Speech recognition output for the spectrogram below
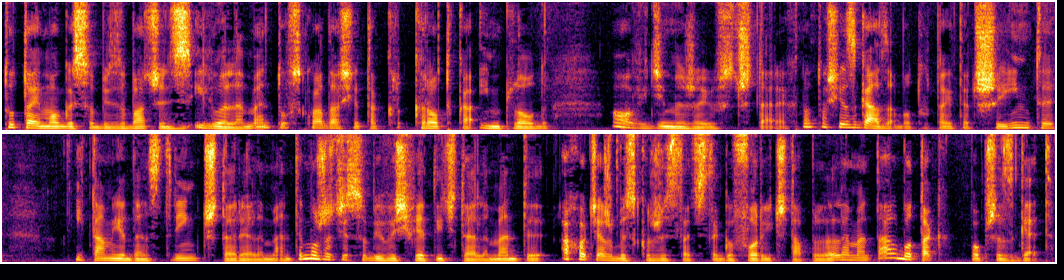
Tutaj mogę sobie zobaczyć, z ilu elementów składa się ta krotka implode. O, widzimy, że już z czterech. No to się zgadza, bo tutaj te trzy inty i tam jeden string, cztery elementy. Możecie sobie wyświetlić te elementy, a chociażby skorzystać z tego for each tuple element, albo tak poprzez get.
